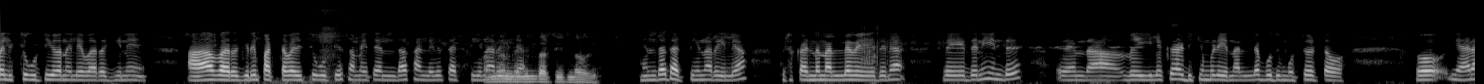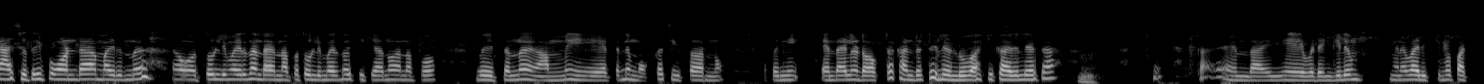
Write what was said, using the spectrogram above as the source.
വലിച്ചു കൂട്ടി പറഞ്ഞില്ലേ വിറകിന്? ആ വിറകിന് പട്ട വലിച്ചു കൂട്ടിയ സമയത്ത് എന്താ കണ്ണിൽ തട്ടിന്നറിയില്ല എന്താ തട്ടിന്നറിയില്ല പക്ഷെ കണ്ണ് നല്ല വേദന വേദനയുണ്ട്. എന്താ വെയിലൊക്കെ അടിക്കുമ്പോഴേ നല്ല ബുദ്ധിമുട്ട് കേട്ടോ. അപ്പോൾ ഞാൻ ആശുപത്രിയിൽ പോകണ്ട മരുന്ന് തുള്ളി മരുന്ന് ഉണ്ടായിരുന്നു അപ്പോൾ തുള്ളി മരുന്ന് ഒറ്റിക്കാന്ന് പറഞ്ഞപ്പോൾ വീട്ടിൽ നിന്ന് അമ്മയും ഏട്ടനും ഒക്കെ ചീത്ത പറഞ്ഞു. അപ്പം ഇനി എന്തായാലും ഡോക്ടറെ കണ്ടിട്ടില്ലേ ഉള്ളൂ. ബാക്കി കാര്യമില്ല ചേട്ടാ എന്താ ഇനി എവിടെങ്കിലും ഇങ്ങനെ വലിക്കുമ്പോൾ പട്ട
